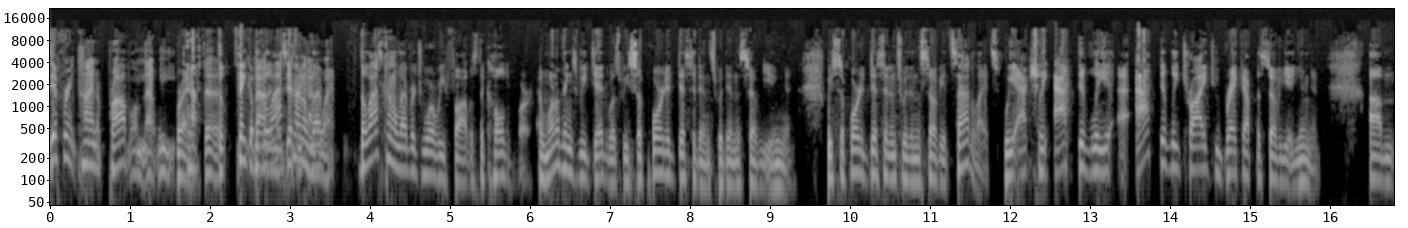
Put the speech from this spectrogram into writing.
different kind of problem that we Right. have to The- think the about in a last different kind of kind of way. The last kind of leverage war we fought was the Cold War. And one of the things we did was we supported dissidents within the Soviet Union. We supported dissidents within the Soviet satellites. We actually actively, uh, actively tried to break up the Soviet Union. Um,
